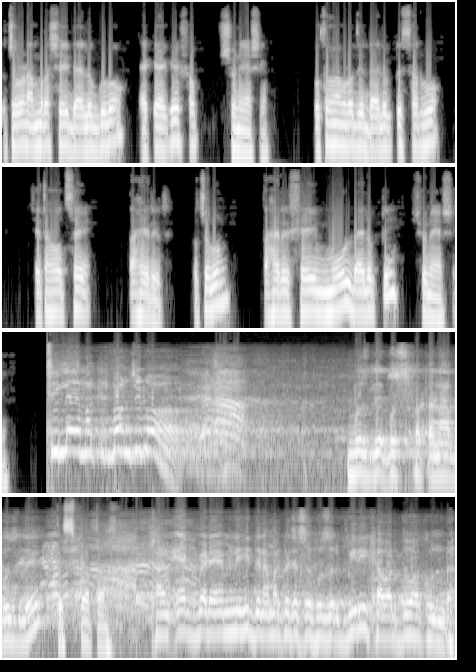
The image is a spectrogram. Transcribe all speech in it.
তো চলুন আমরা সেই ডায়লগগুলো একে একে সব শুনে আসি। প্রথমে আমরা যে ডায়লগটি ছাড়বো সেটা হচ্ছে তাহেরের। তো চলুন তাহেরের সেই মূল ডায়লগটি শুনে আসি। বুঝলে বুঝপাতা না বুঝলে? তেজপাতা। কারণ একবারে এমনি দিন আমার কাছে হুজুর বিড়ি খাওয়ার দোয়া কোনটা?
